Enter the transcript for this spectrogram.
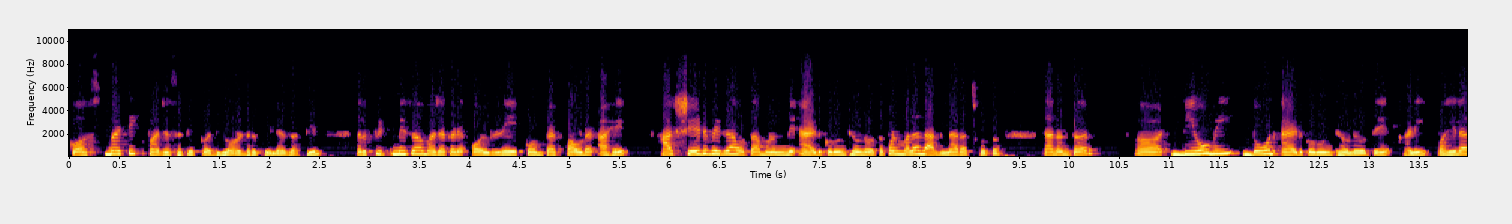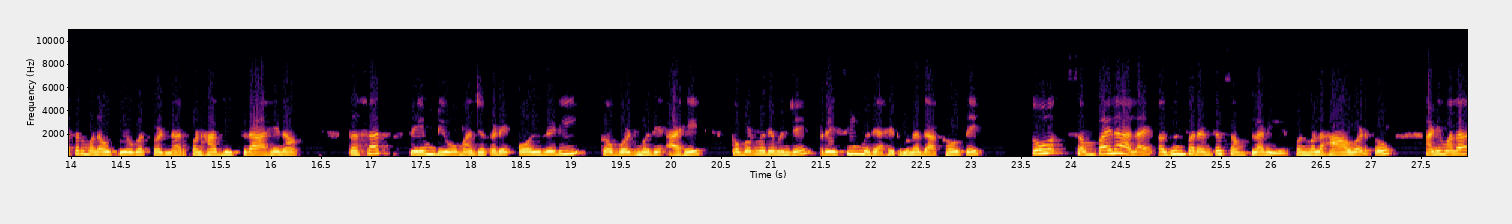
कॉस्मॅटिक माझ्यासाठी कधी ऑर्डर केल्या जातील. तर फिटमीचा माझ्याकडे ऑलरेडी एक कॉम्पॅक्ट पावडर आहे. हा शेड वेगळा होता म्हणून मी ऍड करून ठेवलं होतं पण मला लागणारच होतं. त्यानंतर डिओ मी दोन ऍड करून ठेवले होते आणि पहिला तर मला उपयोगात पडणार पण हा दुसरा आहे ना तसाच सेम डिओ माझ्याकडे ऑलरेडी कबर्डमध्ये आहे. कबर्डमध्ये म्हणजे ड्रेसिंगमध्ये आहे तुम्हाला दाखवते. तो संपायला आलाय अजूनपर्यंत संपला नाहीये. पण मला हा आवडतो आणि मला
